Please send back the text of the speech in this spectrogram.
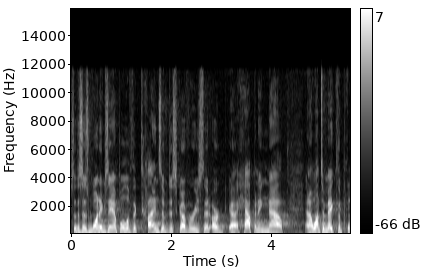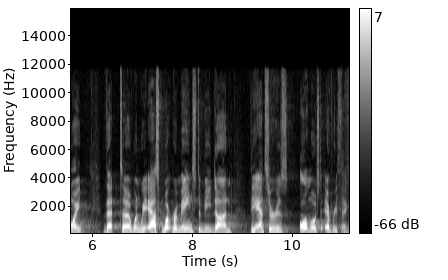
So, this is one example of the kinds of discoveries that are uh, happening now. And I want to make the point that uh, when we ask what remains to be done, the answer is almost everything.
